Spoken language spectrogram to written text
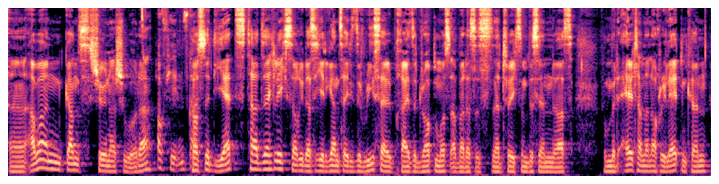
Äh, aber ein ganz schöner Schuh, oder? Auf jeden Fall. Kostet jetzt tatsächlich, sorry, dass ich hier die ganze Zeit diese Resale-Preise droppen muss, aber das ist natürlich so ein bisschen was, womit Eltern dann auch relaten können.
